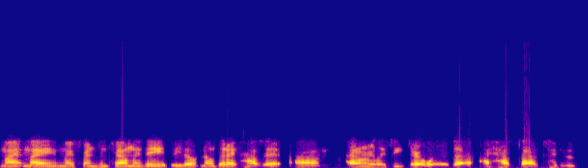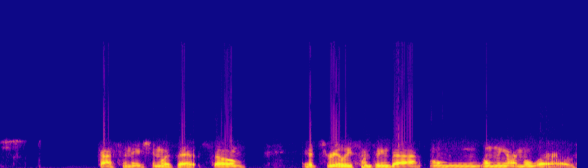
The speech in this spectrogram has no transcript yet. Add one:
my, my, my friends and family they, they don't know that I have it. Um, I don't really think they're aware that I have that kind of fascination with it. So it's really something that only only I'm aware of.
